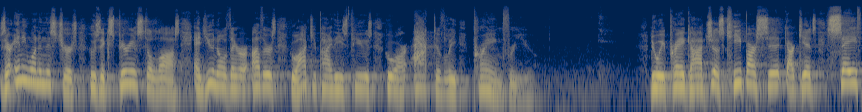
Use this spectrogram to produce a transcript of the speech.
Is there anyone in this church who's experienced a loss and you know there are others who occupy these pews who are actively praying for you? Do we pray, God, just keep our, sick, our kids safe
